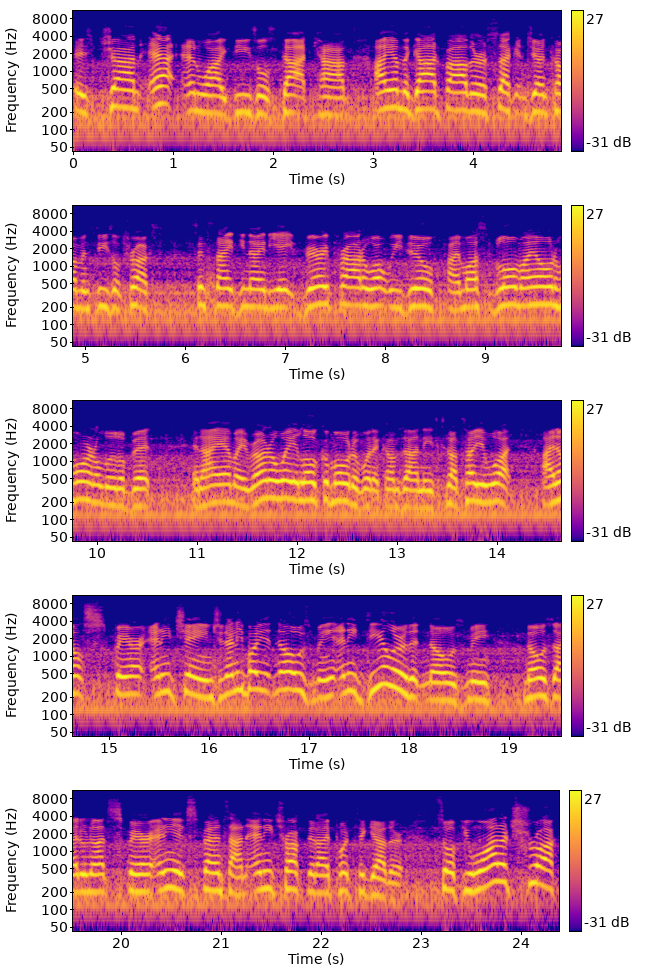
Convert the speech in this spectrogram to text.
is john at nydiesels.com. I am the godfather of second gen Cummins diesel trucks since 1998. Very proud of what we do. I must blow my own horn a little bit and I am a runaway locomotive when it comes on these because I'll tell you what, I don't spare any change and anybody that knows me, any dealer that knows me, knows I do not spare any expense on any truck that I put together. So if you want a truck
